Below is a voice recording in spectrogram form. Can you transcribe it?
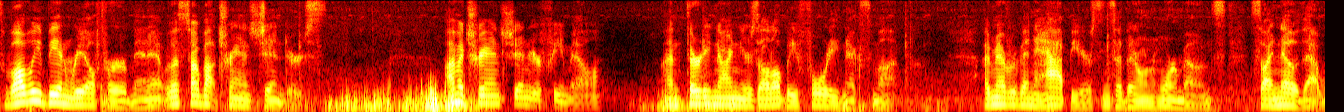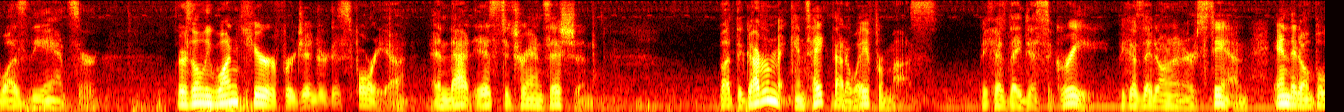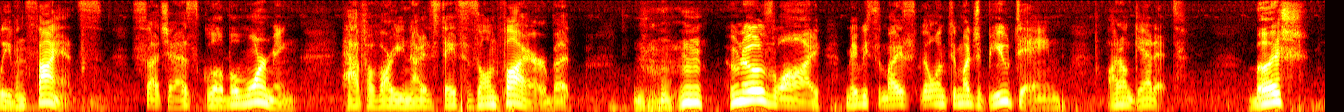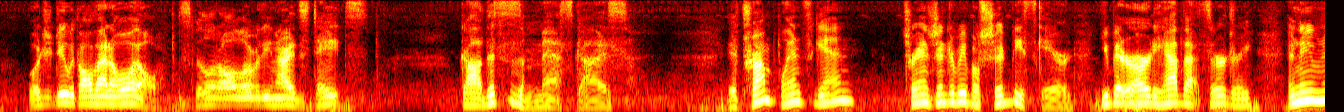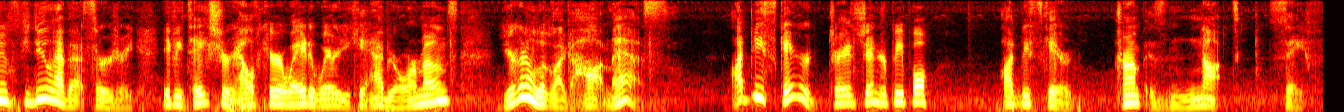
So while we being real for a minute, let's talk about transgenders. I'm a transgender female. I'm 39 years old. I'll be 40 next month. I've never been happier since I've been on hormones, so I know that was the answer. There's only one cure for gender dysphoria, and that is to transition. But the government can take that away from us because they disagree, because they don't understand, and they don't believe in science, such as global warming. Half of our United States is on fire, but who knows why? Maybe somebody's spilling too much butane. I don't get it. Bush, what'd you do with all that oil? Spill it all over the United States? God, this is a mess, guys. If Trump wins again, transgender people should be scared. You better already have that surgery. And even if you do have that surgery, if he takes your health care away to where you can't have your hormones, you're going to look like a hot mess. I'd be scared, transgender people. I'd be scared. Trump is not safe.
